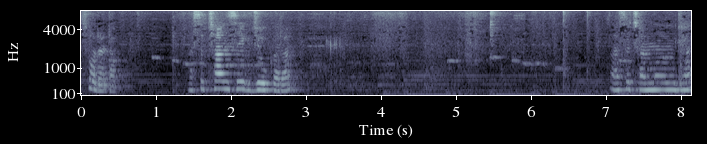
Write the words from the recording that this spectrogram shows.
सोडा टाकू. असं छानसं एक जीव करा. असं छान मळून घ्या.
